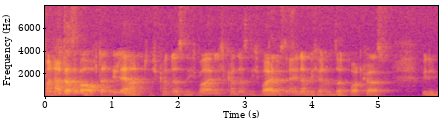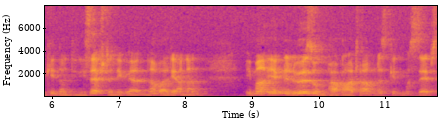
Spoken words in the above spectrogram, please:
Man hat das aber auch dann gelernt. Ich kann das nicht, weil, ich kann das nicht, weil. Das erinnert mich an unseren Podcast mit den Kindern, die nicht selbstständig werden, ne? weil die anderen immer irgendeine Lösung parat haben. Das Kind muss selbst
